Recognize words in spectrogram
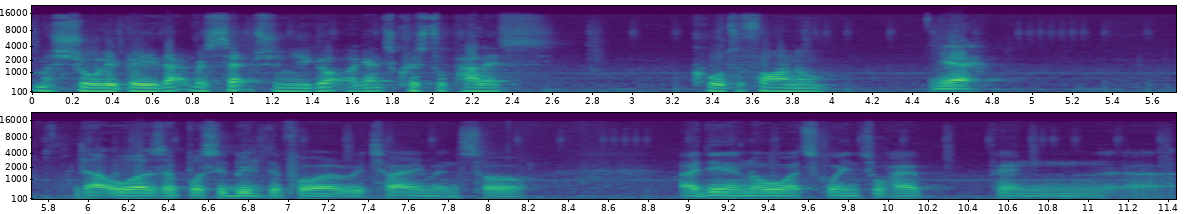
must surely be that reception you got against Crystal Palace quarter final. Yeah, that was a possibility for a retirement. So I didn't know what's going to happen. Uh,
